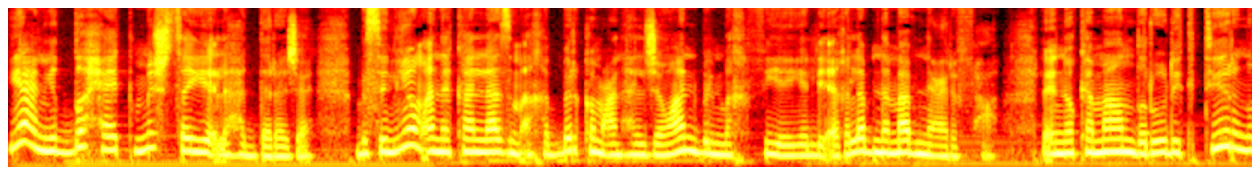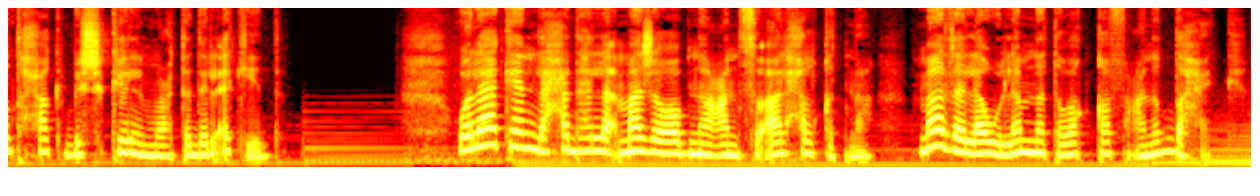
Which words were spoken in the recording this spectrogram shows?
يعني الضحك مش سيء لهالدرجة. بس اليوم أنا كان لازم أخبركم عن هالجوانب المخفية يلي أغلبنا ما بنعرفها لأنه كمان ضروري كتير نضحك بشكل معتدل أكيد. ولكن لحد هلأ ما جاوبنا عن سؤال حلقتنا. ماذا لو لم نتوقف عن الضحك؟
